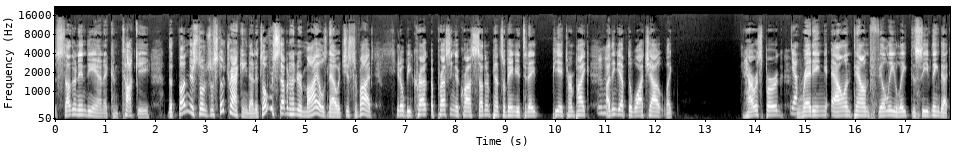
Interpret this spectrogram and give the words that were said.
southern Indiana, Kentucky. The thunderstorms were still tracking that. It's over 700 miles now. It just survived. It'll be cre- pressing across southern Pennsylvania today, PA Turnpike. Mm-hmm. I think you have to watch out like Harrisburg, Yeah. Reading, Allentown, Philly late this evening. That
